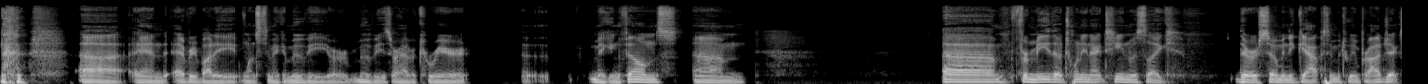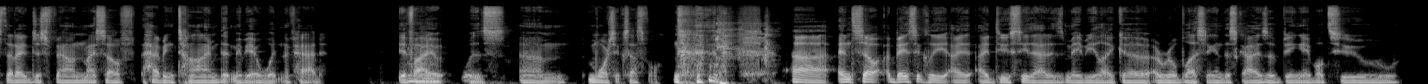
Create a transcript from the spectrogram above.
uh, and everybody wants to make a movie or movies or have a career uh, making films. Um, um, for me, though, 2019 was like there were so many gaps in between projects that I just found myself having time that maybe I wouldn't have had if mm-hmm. I was um, more successful. uh, and so basically, I, I do see that as maybe like a, a, real blessing in disguise of being able to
